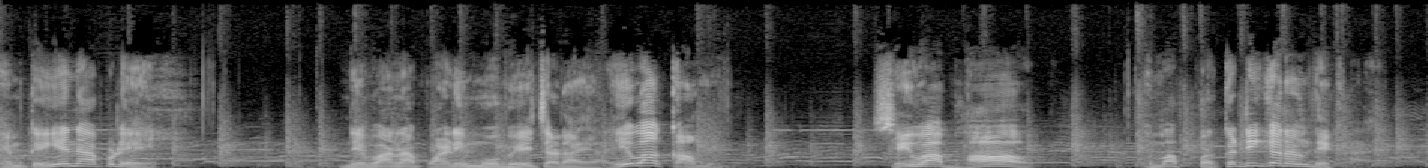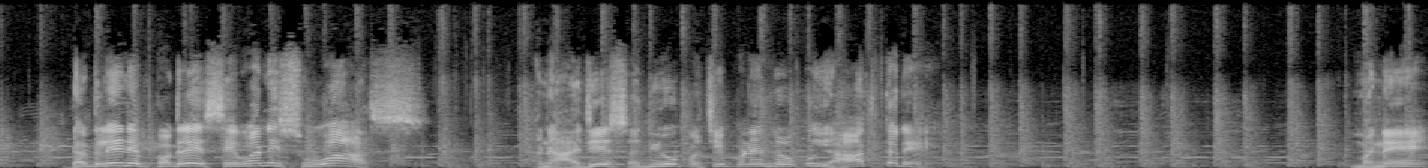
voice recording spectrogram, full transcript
એમ કહીએ ને આપણે, નેવાના પાણી મોભે ચડાયા, એવા કામો. સેવા ભાવ એમાં પ્રકટીકરણ દેખાય. ડગલે ને પગલે સેવાની સુવાસ. અને આજે સદીઓ પછી પણ એને લોકો યાદ કરે. મને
